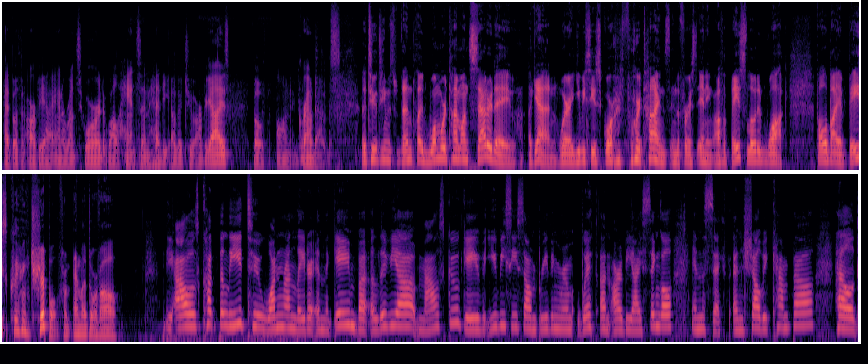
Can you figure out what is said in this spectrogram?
had both an RBI and a run scored, while Hansen had the other two RBIs. both on groundouts. The two teams then played one more time on Saturday, again, where UBC scored four times in the first inning off a base loaded walk, followed by a base clearing triple from Emma Dorval. The Owls cut the lead to one run later in the game, but Olivia Malsku gave UBC some breathing room with an RBI single in the sixth, and Shelby Campbell held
